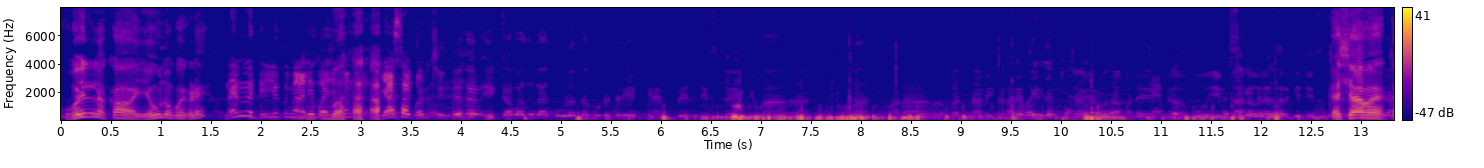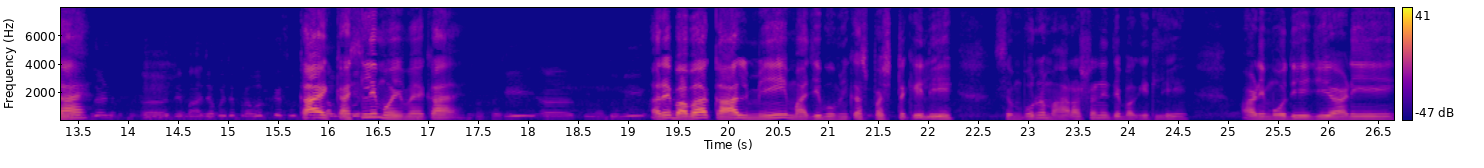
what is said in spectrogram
होईल? ना का? येऊ नको इकडे? नाही नाही दिल्ली तुम्ही आले पाहिजे पण यासाठी. शिंदे साहेब एका बाजूला थोडंसं कुठेतरी एक कॅम्पेन दिसतंय किंवा तुम्हाला बदनामी करण्याची तुमच्या विरोधामध्ये एक अ, मोहीम चालवल्यासारखी दिसते. कशा काय? जण अ, जे भाजपचे प्रवक्ते सुद्धा काय? कसली मोहीम आहे? काय? अरे बाबा काल मी माझी भूमिका स्पष्ट केली संपूर्ण महाराष्ट्राने ते बघितली आणि मोदीजी आणि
